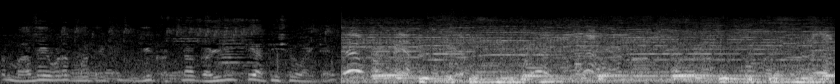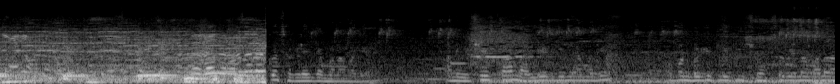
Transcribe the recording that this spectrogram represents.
पण माझं एवढंच मत आहे की जी घटना घडली ती अतिशय वाईट आहे. सगळ्यांच्या मनामध्ये आहे आणि विशेषतः नांदेड जिल्ह्यामध्ये आपण बघितले की शोकसभेला मला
